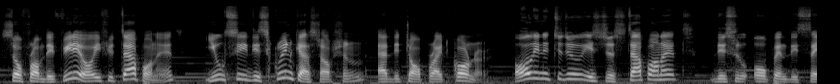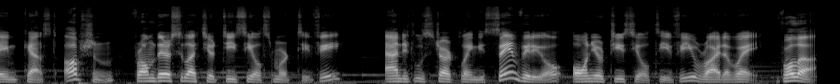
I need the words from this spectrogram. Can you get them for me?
So from the video, if you tap on it, you'll see the screencast option at the top right corner. All you need to do is just tap on it, this will open the same cast option. From there select your TCL Smart TV and it will start playing the same video on your TCL TV right away. Voila!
